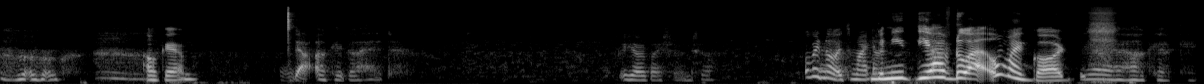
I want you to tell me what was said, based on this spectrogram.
okay. yeah, okay, go ahead. Your question, sure. Oh wait, no, it's my turn. Beneath, you have to. Oh my god. Yeah, okay, okay.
